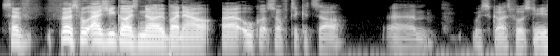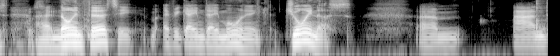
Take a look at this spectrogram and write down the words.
So first of all, as you guys know by now, uh, Alcott's off to Qatar um, with Sky Sports News. Uh, nine thirty every game day morning. Join us, um, and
